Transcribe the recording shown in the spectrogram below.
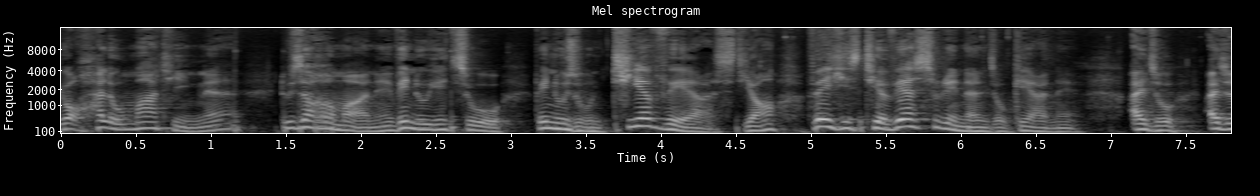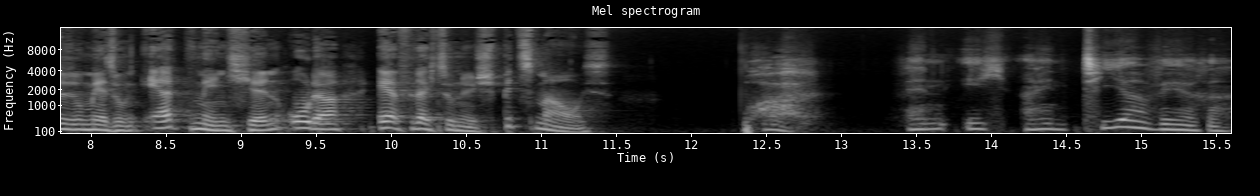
Ja, hallo Martin, ne? Du sag mal, ne, wenn du jetzt so, wenn du so ein Tier wärst, ja, welches Tier wärst du denn dann so gerne? Also, also so mehr so ein Erdmännchen oder eher vielleicht so eine Spitzmaus? Boah, wenn ich ein Tier wäre.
